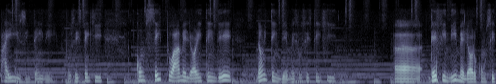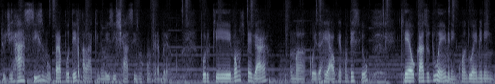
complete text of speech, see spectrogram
país, entende? Vocês têm que conceituar melhor, entender, não entender, mas vocês têm que uh, definir melhor o conceito de racismo para poder falar que não existe racismo contra branco. Porque vamos pegar uma coisa real que aconteceu, que é o caso do Eminem. Quando o Eminem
